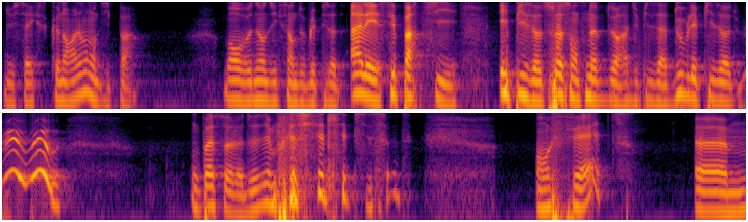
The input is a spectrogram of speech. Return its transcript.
du sexe que normalement on dit pas. Bon, venez, on dit que c'est un double épisode. Allez, c'est parti. Épisode 69 de Radio Pizza, double épisode. On passe à la deuxième moitié de l'épisode. En fait, euh,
